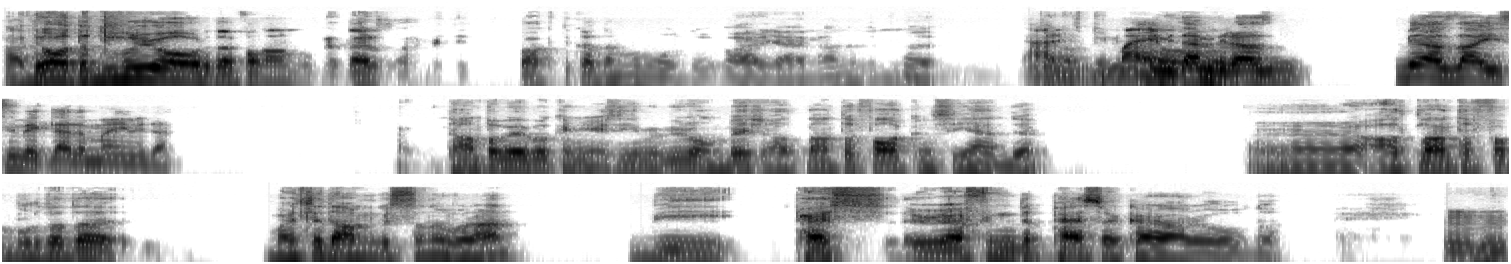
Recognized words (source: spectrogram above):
Hadi o da duruyor orada falan bu kadar zahmet ettik. Baktık adamın olduğu var yani anladın mı? Yani. Miami'den biraz biraz daha iyisini beklerdim Miami'den. Tampa Bay Buccaneers 21-15 Atlanta Falcons'ı yendi. Ee, Atlanta burada da maça damgasını vuran bir pass roughing the passer kararı oldu. Hı hı.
